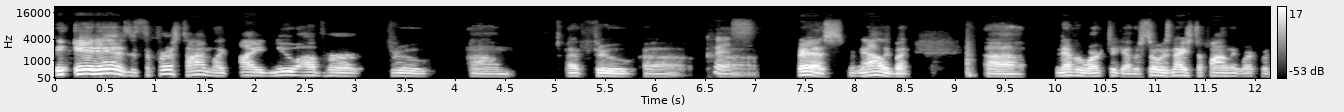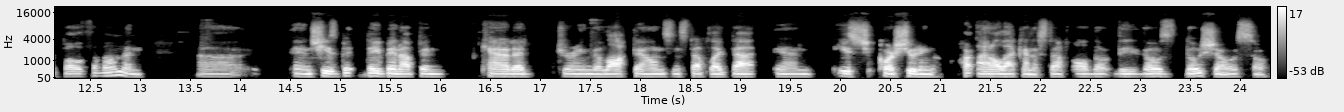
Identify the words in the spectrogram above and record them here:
It, it is. It's the first time like I knew of her through um uh, through uh Chris. uh, Chris McNally, but uh never worked together. So it was nice to finally work with both of them and uh and she's been, they've been up in Canada during the lockdowns and stuff like that and he's of course shooting Heartland all that kind of stuff all the, the those those shows so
